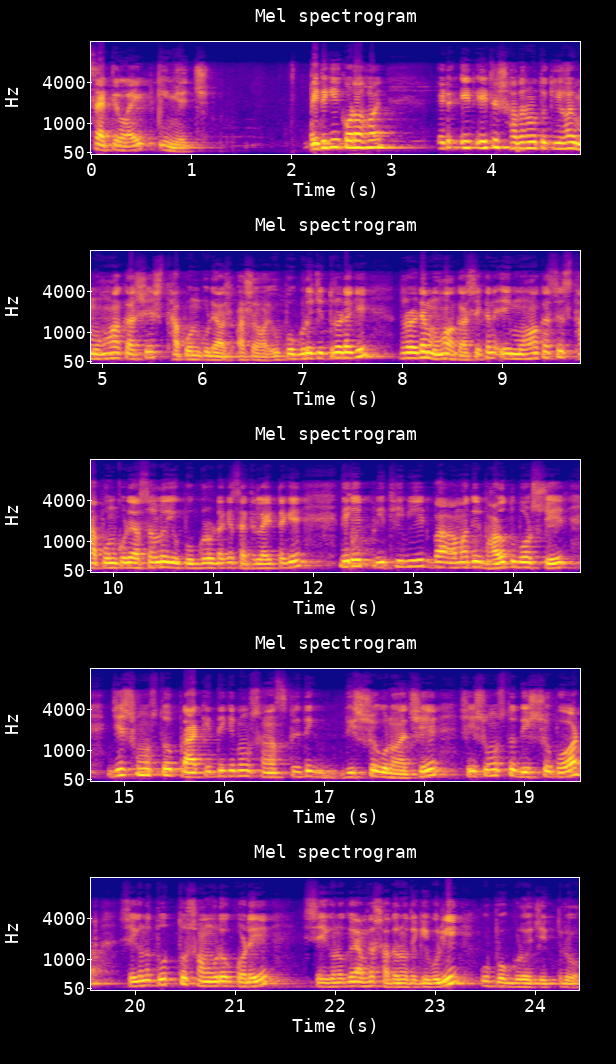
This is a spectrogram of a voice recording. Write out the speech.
স্যাটেলাইট ইমেজ এটা কি করা হয়? এটা এটা সাধারণত কি হয়? মহাকাশে স্থাপন করে আস- হয়। উপগ্রহ চিত্রটাকে ধরো এটা মহাকাশ। এখানে এই মহাকাশে স্থাপন করে আসা হলো এই উপগ্রহটাকে, স্যাটেলাইটটাকে। পৃথিবীর বা আমাদের ভারতবর্ষের যে সমস্ত প্রাকৃতিক এবং সাংস্কৃতিক দৃশ্যগুলো আছে, সেই সমস্ত দৃশ্যপট, সেগুলো তথ্য সংগ্রহ করে, সেইগুলোকে আমরা সাধারণত কি বলি? উপগ্রহ চিত্র।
